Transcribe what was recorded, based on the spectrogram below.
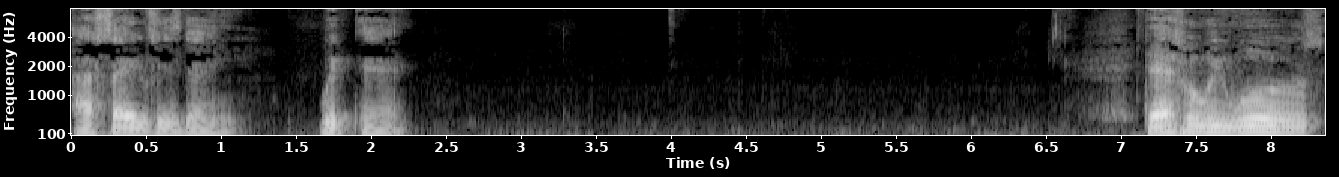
I saved his day with that. That's who he was,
